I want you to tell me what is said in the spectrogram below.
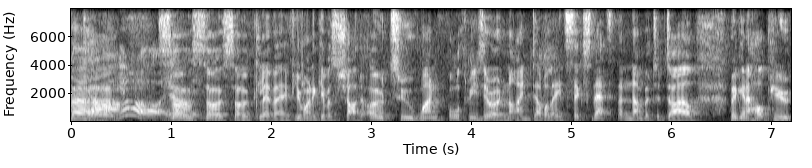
that. Yeah, so, yeah. so, so clever. If you want to give us a shout, 0214309886, that's the number to dial. We're going to help you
